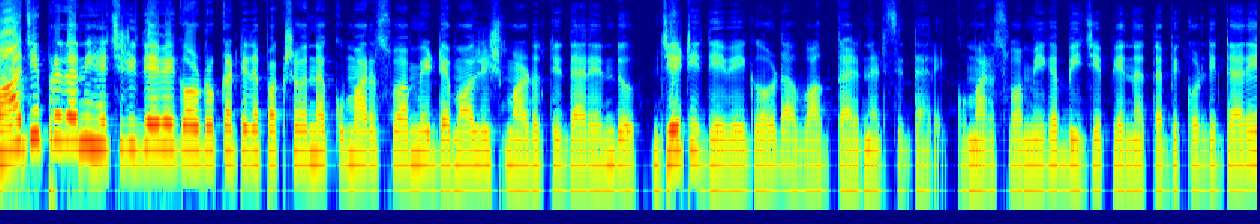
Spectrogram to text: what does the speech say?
ಮಾಜಿ ಪ್ರಧಾನಿ ಎಚ್ ಡಿ ದೇವೇಗೌಡರು ಕಟ್ಟಿದ ಪಕ್ಷವನ್ನು ಕುಮಾರಸ್ವಾಮಿ ಡೆಮಾಲಿಷ್ ಮಾಡುತ್ತಿದ್ದಾರೆ ಎಂದು ಜೆಟಿ ದೇವೇಗೌಡ ವಾಗ್ದಾಳಿ ನಡೆಸಿದ್ದಾರೆ. ಕುಮಾರಸ್ವಾಮಿ ಈಗ ಬಿಜೆಪಿಯನ್ನ ತಬ್ಬಿಕೊಂಡಿದ್ದಾರೆ.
